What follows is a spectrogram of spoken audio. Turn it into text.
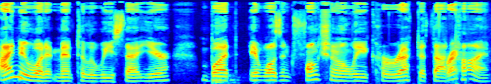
I mm-hmm. knew what it meant to Luis that year, but it wasn't functionally correct at that Right. time.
